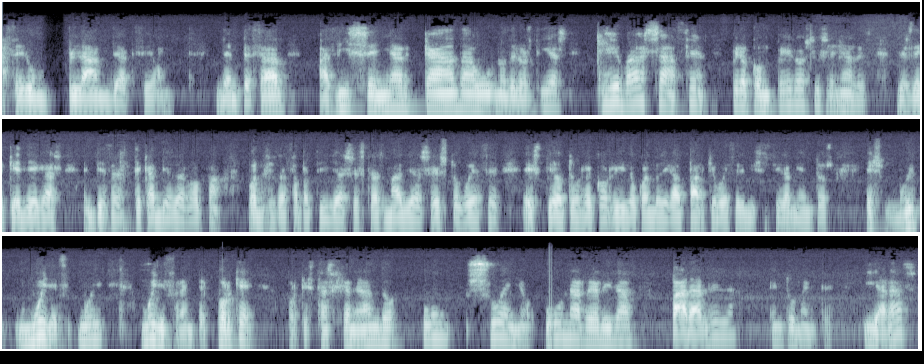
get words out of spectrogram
hacer un plan de acción, de empezar a diseñar cada uno de los días qué vas a hacer, pero con pelos y señales. Desde que llegas, empiezas, te cambias de ropa, pones estas zapatillas, estas mallas, esto, voy a hacer este otro recorrido, cuando llega al parque voy a hacer mis estiramientos. Es muy, muy, muy, muy diferente. ¿Por qué? Porque estás generando un sueño, una realidad paralela en tu mente y harás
